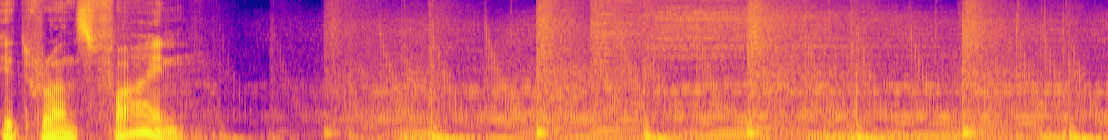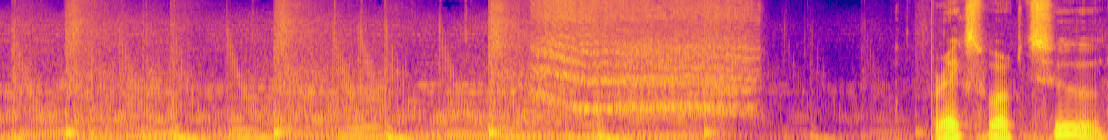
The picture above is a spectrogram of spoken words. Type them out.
It runs fine. Brakes work too.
